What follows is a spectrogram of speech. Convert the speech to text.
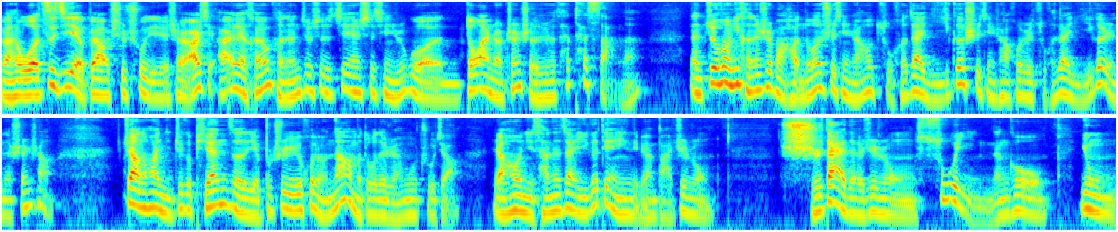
对吧？我自己也不要去处理这事儿，而且而且很有可能就是这件事情如果都按照真实的就是，它太散了，那最后你可能是把很多的事情然后组合在一个事情上，或者组合在一个人的身上，这样的话，你这个片子也不至于会有那么多的人物主角，然后你才能在一个电影里边把这种。时代的这种缩影，能够用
